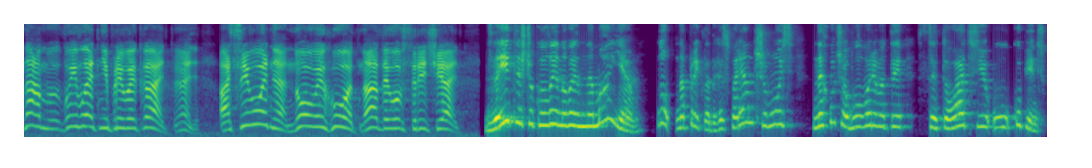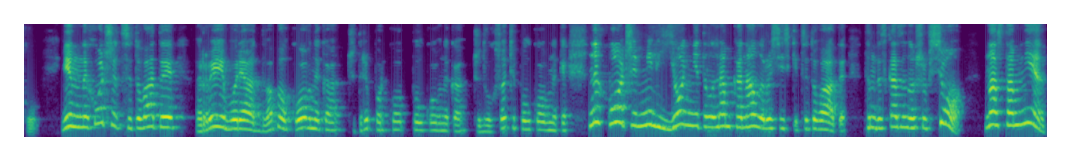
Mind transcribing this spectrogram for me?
нам воевать не привыкать, понимаете? А сегодня Новый год, надо его встречать. Здається, що коли новин немає, ну, наприклад, Гаспарян чомусь не хоче обговорювати ситуацію у Куп'янську. Він не хоче цитувати Риборя, два полковника, чи три полковника, чи двохсоті полковники. Не хоче мільйонні телеграм-канали російські цитувати, там, де сказано, що все, нас там нет.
